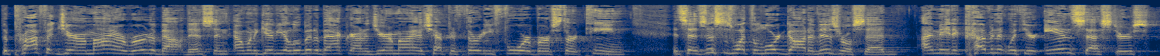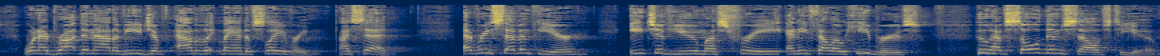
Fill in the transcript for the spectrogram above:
The prophet Jeremiah wrote about this, and I want to give you a little bit of background in Jeremiah chapter 34, verse 13. It says, This is what the Lord God of Israel said I made a covenant with your ancestors when I brought them out of Egypt, out of the land of slavery. I said, Every seventh year, each of you must free any fellow Hebrews who have sold themselves to you.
